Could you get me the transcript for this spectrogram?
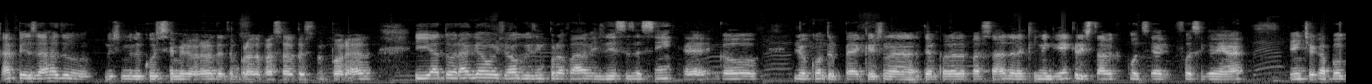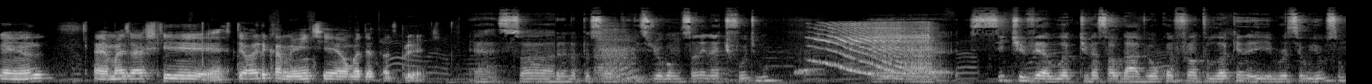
apesar do, do time do coach ser melhorado da temporada passada para essa temporada e adorar ganhar uns jogos improváveis desses assim, é, igual o jogo contra o Packers na temporada passada, né, que ninguém acreditava que o Colts fosse ganhar, a gente acabou ganhando, é, mas acho que teoricamente é uma derrota pra gente. É, só lembrando a pessoa que esse jogo é um Sunday Night Football. Se tiver o Luck tiver saudável, eu confronto o Luck e Russell Wilson,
